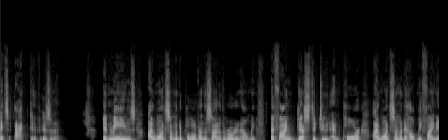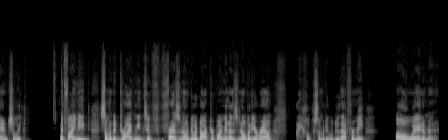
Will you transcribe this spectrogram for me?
It's active, isn't it? It means I want someone to pull over on the side of the road and help me. If I'm destitute and poor, I want someone to help me financially. If I need someone to drive me to Fresno to a doctor appointment and there's nobody around, I hope somebody will do that for me. Oh, wait a minute.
